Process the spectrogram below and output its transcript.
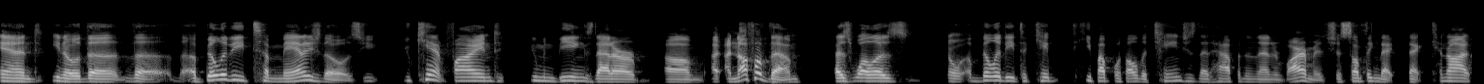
and you know the the, the ability to manage those you, you can't find human beings that are um, enough of them as well as you know ability to keep to keep up with all the changes that happen in that environment. It's just something that that cannot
